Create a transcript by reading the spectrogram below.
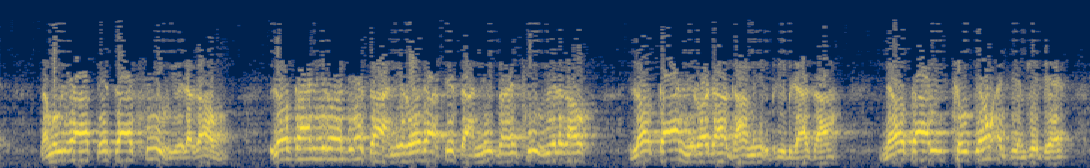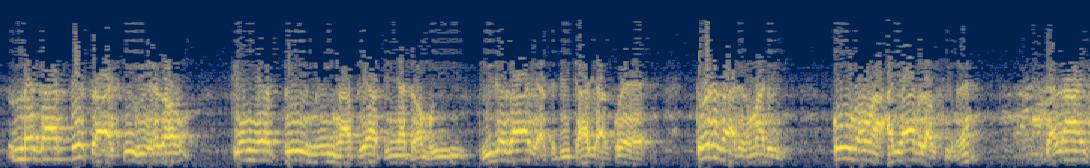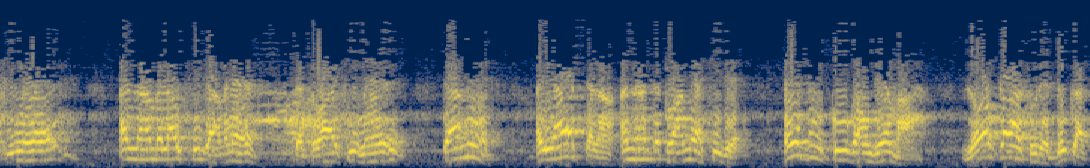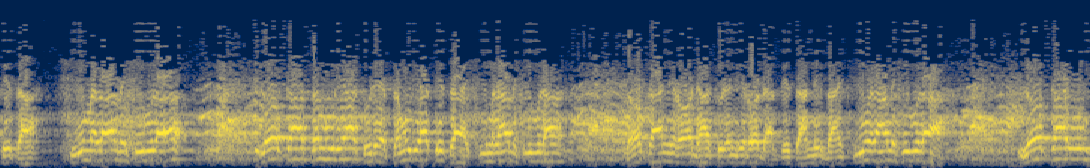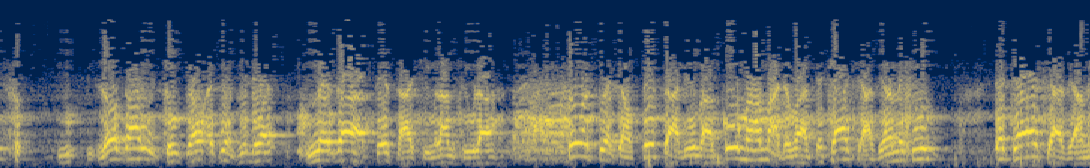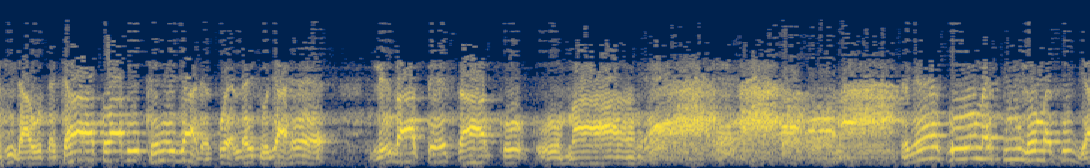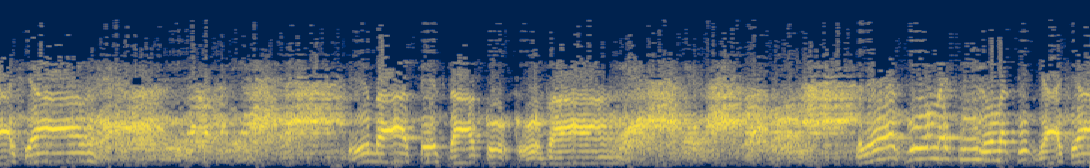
သမုဒယသစ္စာရှိ၍၎င်းလောကနိရောဓသနိရောဓသစ္စာနိဗ္ဗာန်ရှိ၍၎င်းလောကနိရောဓဂာမိပရိပဒါသာလောကဤချုပ်ကြောင်းအကျင့်ဖြစ်တဲ့မေဃသစ္စာရှိ၍၎င်းကျင်းရပြီးမိငါဘုရားပညာတော်မူဒီစကားရသတိထားကြကွယ်တောရကဓမ္မတို့ကိုယ်ကောင်းကအရာဘယ်လောက်ရှိမလဲဒလန်ရှိမယ် အလံဘယ်လောက်ရှိကြမလဲသတ္တဝါရှိမယ်ဒါမြင့်အရာတလံအနန္တထွာမြတ်ရှိတဲ့အဲ့ဒီကိုယ်ကောင်ထဲမှာလောကဆိုတဲ့ဒုက္ခသစ္စာရှိမလားမရှိဘူးလားလောကသမုဒယဆိုတဲ့သမုဒယသစ္စာရှိမလားမရှိဘူးလားလောကနိရောဓဆိုတဲ့နိရောဓသစ္စာနိဗ္ဗာန်ရှိမလားမရှိဘူးလားလောကယီ လောကယီချုပ်ကြောင်းအကျင့်ဖြစ်တဲ့မေဃသစ္စာရှိမလားမရှိဘူးလားသို့အတွက်ကြောင့်သစ္စာလေးပါးကိုမာမတပါတခြားရှားပြန်မရှိတခြားရှားပြန်မရှိတာကိုတခြားသွားပြီးသင်နေကြတဲ့ကွယ်လိုက်ဆိုကြဟဲ့လေးပါးသစ္စာကိုကိုမာ တကယ်ကိုမရှိလို့မသိကြရှာဒီပါသစ္စာကိုကိုပါတကယ်ကိုမရှိလို့မသိကြရှာ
